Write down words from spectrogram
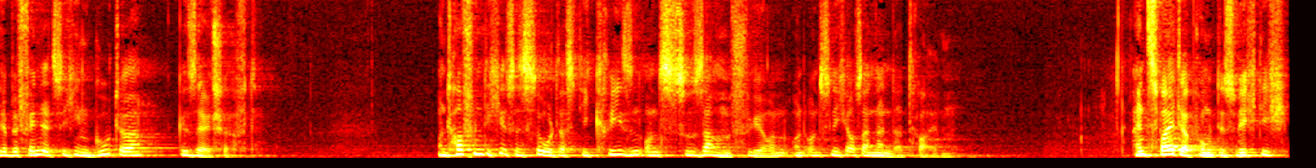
der befindet sich in guter Gesellschaft. Und hoffentlich ist es so, dass die Krisen uns zusammenführen und uns nicht auseinandertreiben. Ein zweiter Punkt ist wichtig,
